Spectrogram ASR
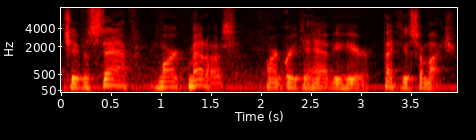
Chief of Staff Mark Meadows. Mark, great to have you here. Thank you so much.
